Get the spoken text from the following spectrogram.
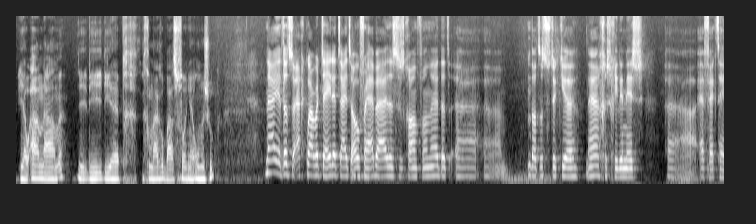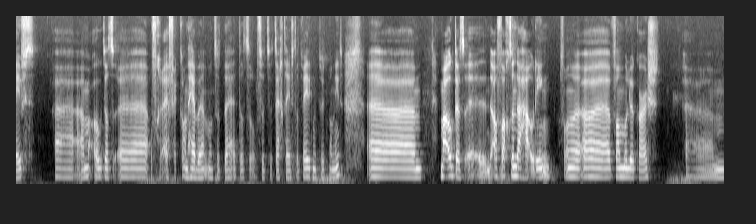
jouw aanname die, die, die je hebt gemaakt op basis van jouw onderzoek? Nou ja, dat is eigenlijk waar we het de hele tijd over hebben. Dat is dus gewoon van uh, dat, uh, uh, dat het stukje geschiedenis eh, effect heeft. maar ook dat, of effect kan hebben, want dat, of het het echt heeft, dat weet ik natuurlijk nog niet. Ehm, Maar ook dat, eh, de afwachtende houding van, eh, van Molukkers. Ehm,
